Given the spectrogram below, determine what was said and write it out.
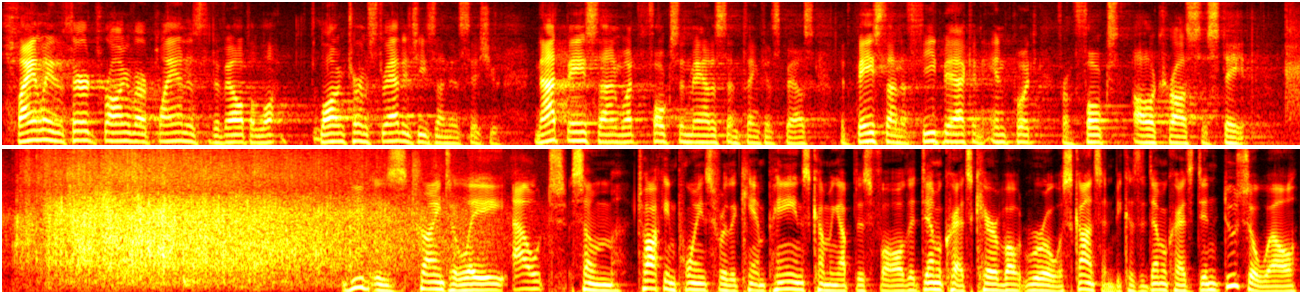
Finally, the third prong of our plan is to develop lo- long-term strategies on this issue, not based on what folks in Madison think is best, but based on the feedback and input from folks all across the state. He is trying to lay out some talking points for the campaigns coming up this fall that Democrats care about rural Wisconsin because the Democrats didn't do so well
